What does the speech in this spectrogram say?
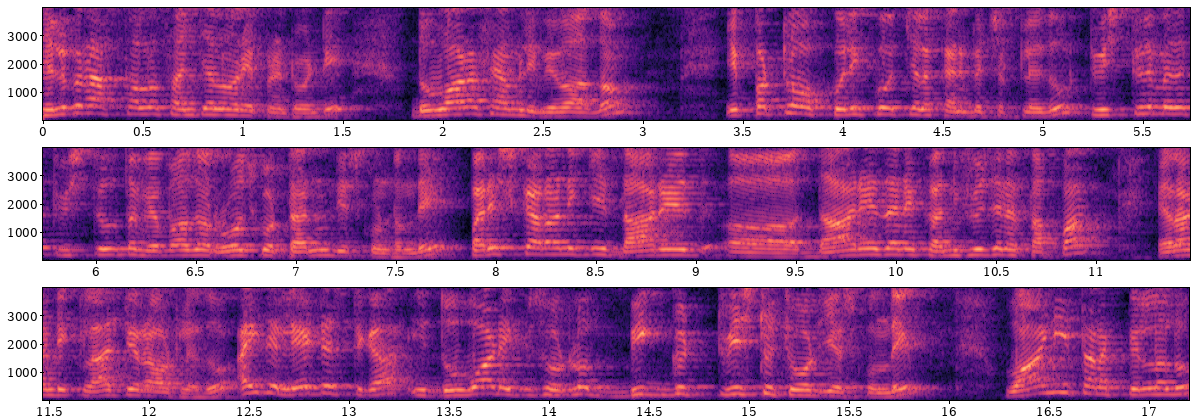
తెలుగు రాష్ట్రాల్లో సంచలనం రేపినటువంటి దువ్వాడ ఫ్యామిలీ వివాదం ఇప్పట్లో కొలిక్కొచ్చేలా కనిపించట్లేదు. ట్విస్టుల మీద ట్విస్టులతో వివాదం రోజుకో టర్న్ తీసుకుంటుంది. పరిష్కారానికి దారే దారేదనే కన్ఫ్యూజనే తప్ప ఎలాంటి క్లారిటీ రావట్లేదు. అయితే లేటెస్ట్గా ఈ దువ్వాడ ఎపిసోడ్లో బిగ్ ట్విస్ట్ చోటు చేసుకుంది. వాణి తన పిల్లలు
